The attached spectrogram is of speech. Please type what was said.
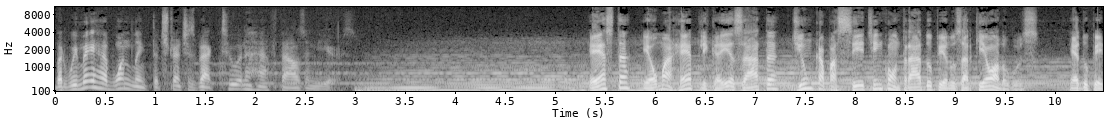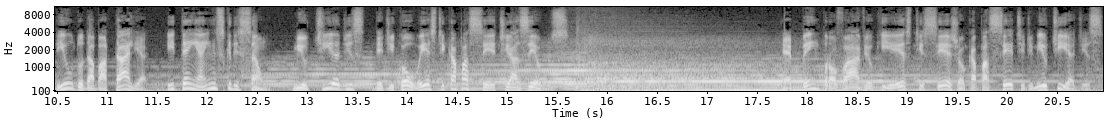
But we may have one link that stretches back two and a half thousand years. Esta é uma réplica exata de um capacete encontrado pelos arqueólogos. É do período da batalha e tem a inscrição: Miltíades dedicou este capacete a Zeus. É bem provável que este seja o capacete de Miltíades,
